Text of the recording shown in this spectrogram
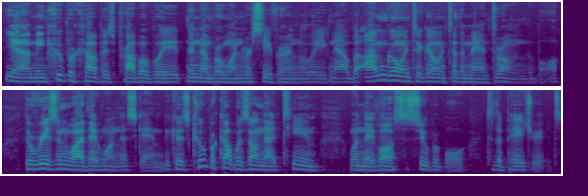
Yeah, I mean, Cooper Kupp is probably the number one receiver in the league now, but I'm going to go into the man throwing the ball. The reason why they won this game, because Cooper Kupp was on that team when they lost the Super Bowl to the Patriots.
